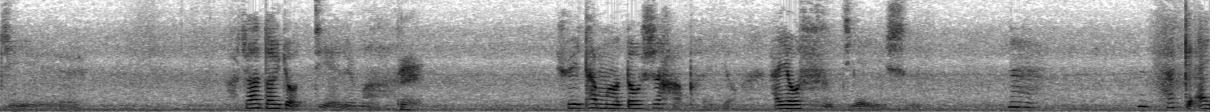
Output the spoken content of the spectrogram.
结，好像都有结的嘛。对。所以他们都是好朋友，还有死结也是。那，好可爱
